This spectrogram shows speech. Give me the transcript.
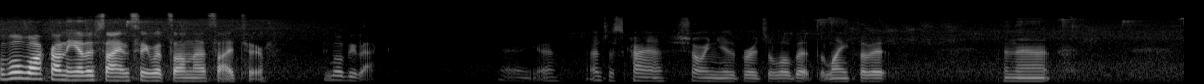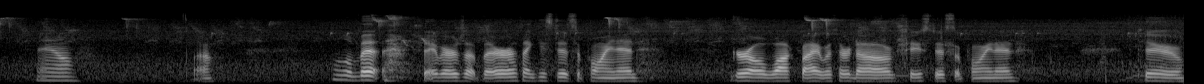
we'll walk on the other side and see what's on that side too. We'll be back. There you go. I'm just kind of showing you the bridge a little bit, the length of it and that now. So, a little bit. Shea Bear's up there. I think he's disappointed. Girl walked by with her dog. She's disappointed, too.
